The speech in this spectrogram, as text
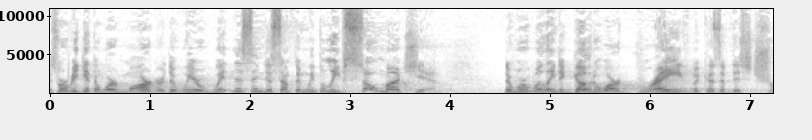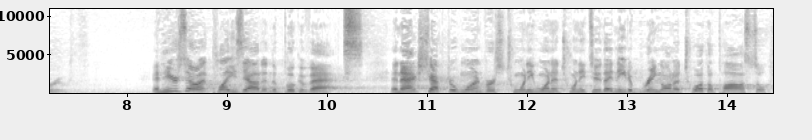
It's where we get the word martyr, that we are witnessing to something we believe so much in that we're willing to go to our grave because of this truth. And here's how it plays out in the book of Acts. In Acts chapter 1, verse 21 and 22, they need to bring on a 12th apostle.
